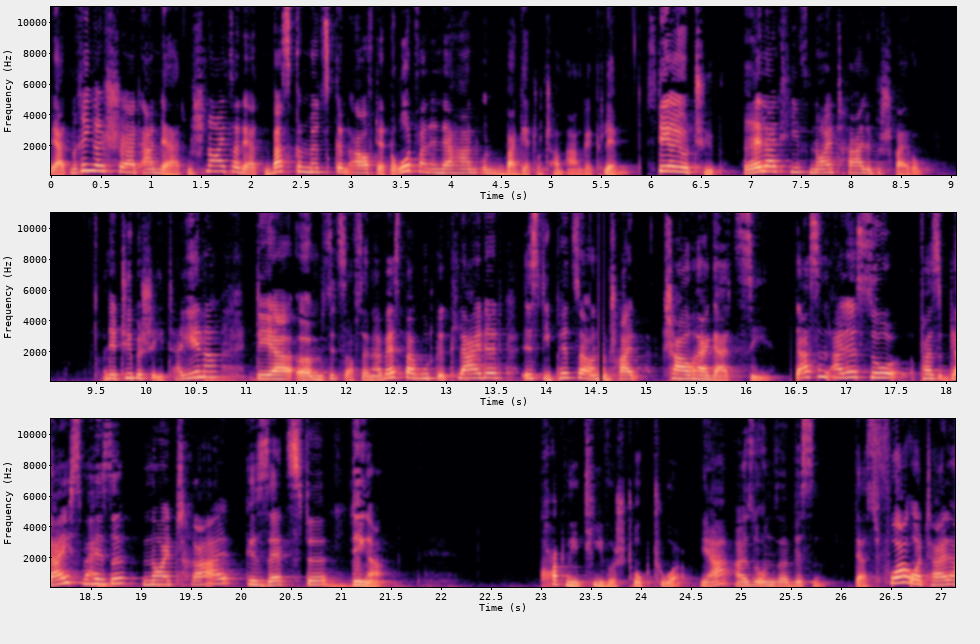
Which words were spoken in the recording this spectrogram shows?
der hat ein Ringelshirt an, der hat einen Schnäuzer, der hat ein Baskenmützchen auf, der hat einen Rotwein in der Hand und ein Baguette unterm Arm geklemmt. Stereotyp, relativ neutrale Beschreibung. Der typische Italiener, der ähm, sitzt auf seiner Vespa gut gekleidet, isst die Pizza und schreibt Ciao ragazzi. Das sind alles so vergleichsweise neutral gesetzte Dinger. Kognitive Struktur, ja, also unser Wissen. Das Vorurteil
